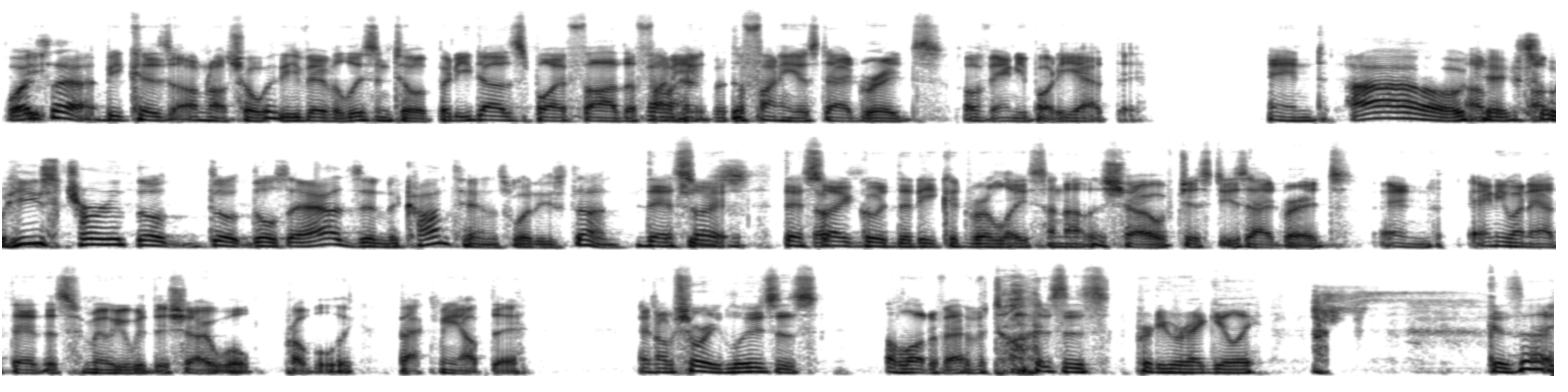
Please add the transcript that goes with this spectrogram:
Why is that? Because I'm not sure whether you've ever listened to it, but he does by far the funny, the funniest ad reads of anybody out there. And oh, okay, um, so um, he's turned the, the, those ads into content. Is what he's done. They're so is, they're so good that he could release another show of just his ad reads. And anyone out there that's familiar with the show will probably back me up there. And I'm sure he loses a lot of advertisers pretty regularly. Because uh,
